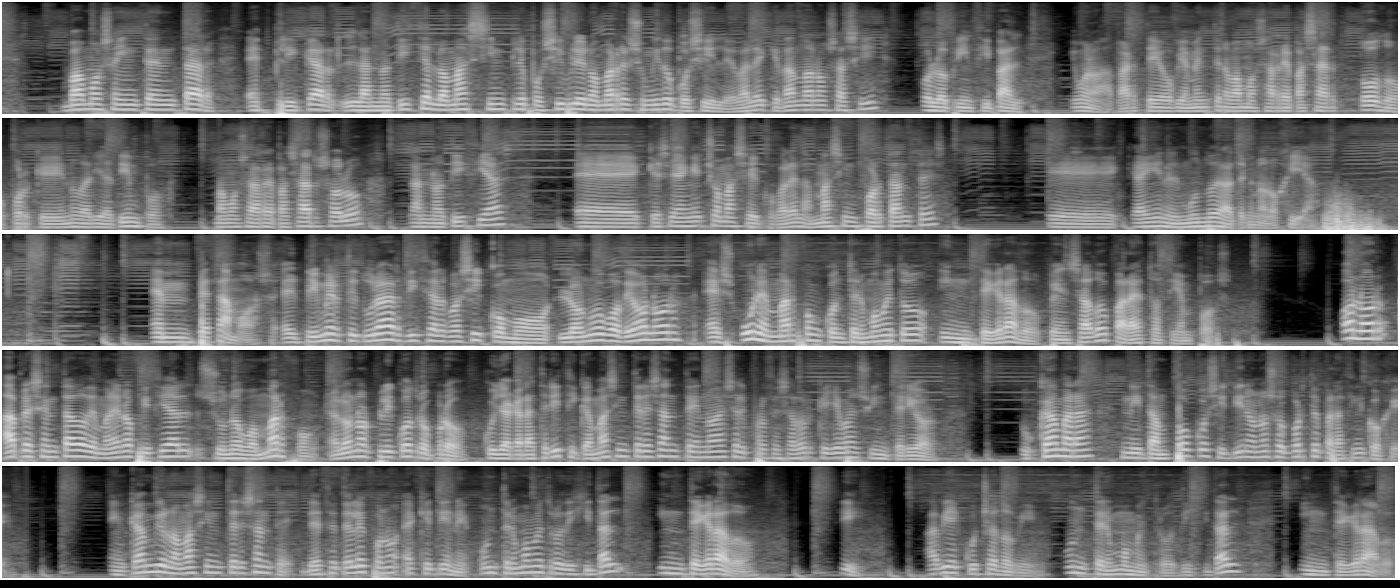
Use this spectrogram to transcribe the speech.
vamos a intentar explicar las noticias lo más simple posible lo más resumido posible, ¿vale? Quedándonos así con lo principal. Y bueno, aparte obviamente no vamos a repasar todo porque no daría tiempo. Vamos a repasar solo las noticias eh, que se hayan hecho más eco, ¿vale? Las más importantes que hay en el mundo de la tecnología. Empezamos. El primer titular dice algo así como lo nuevo de Honor es un smartphone con termómetro integrado, pensado para estos tiempos. Honor ha presentado de manera oficial su nuevo smartphone, el Honor Play 4 Pro, cuya característica más interesante no es el procesador que lleva en su interior, su cámara, ni tampoco si tiene o no soporte para 5G. En cambio, lo más interesante de este teléfono es que tiene un termómetro digital integrado. Sí, había escuchado bien, un termómetro digital integrado.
